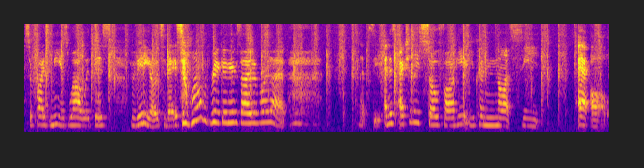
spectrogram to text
surprise me as well with this video today. So i'm freaking excited for that. Let's see. And it's actually so foggy you cannot see at all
